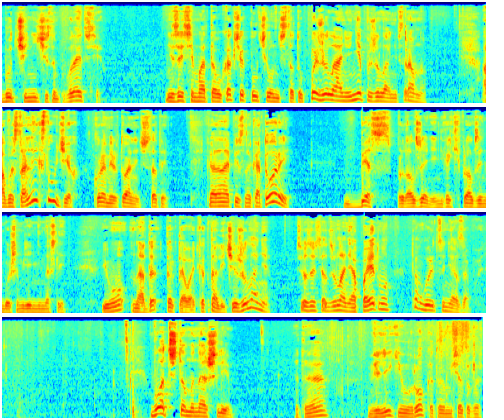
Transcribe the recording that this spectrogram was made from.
будучи нечистым, попадают все. Независимо от того, как человек получил нечистоту, по желанию, не по желанию, все равно. А в остальных случаях, кроме ритуальной чистоты, когда написано «который», без продолжения, никаких продолжений больше мы не нашли, ему надо трактовать как наличие желания. Все зависит от желания. А поэтому там говорится не о заповеди. Вот что мы нашли. Это великий урок, который мы сейчас только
